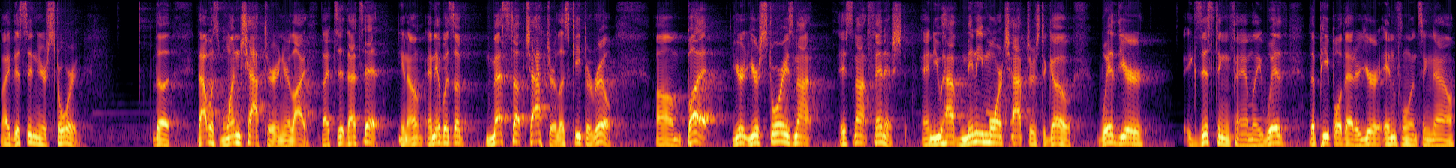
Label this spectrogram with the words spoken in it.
Like this isn't your story the that was one chapter in your life. That's it. That's it. You know, and it was a messed up chapter. Let's keep it real. Um, but your your story's not it's not finished, and you have many more chapters to go with your existing family, with the people that are you're influencing now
